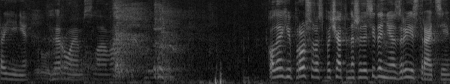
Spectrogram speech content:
Україні! Героям слава! Колеги, прошу розпочати наше засідання з реєстрації.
